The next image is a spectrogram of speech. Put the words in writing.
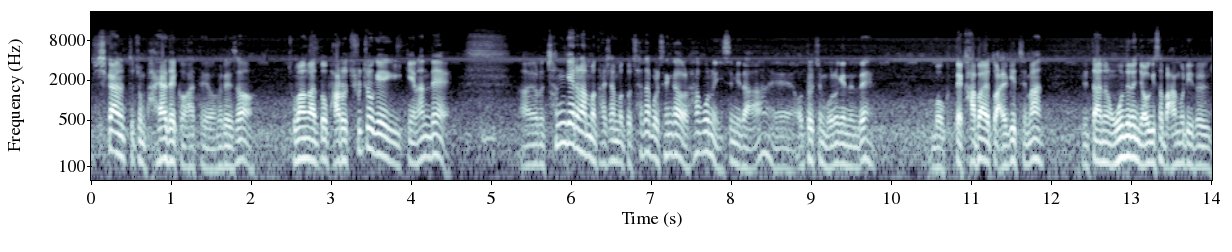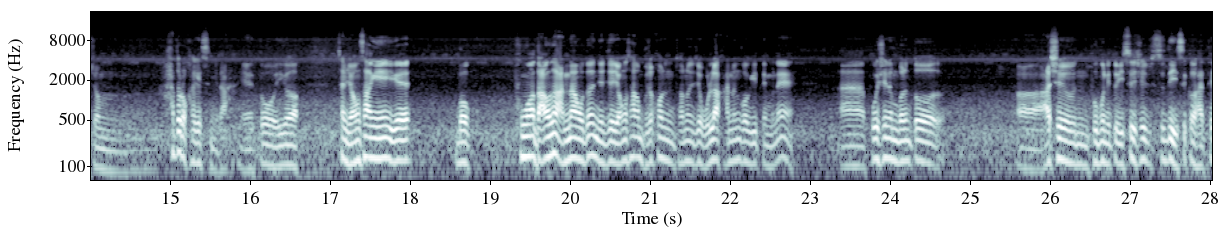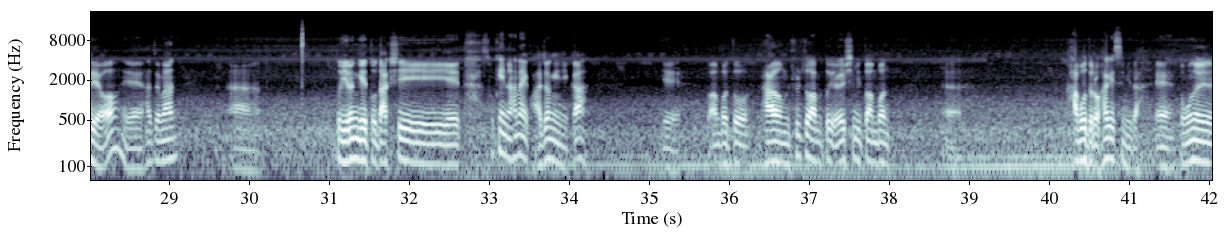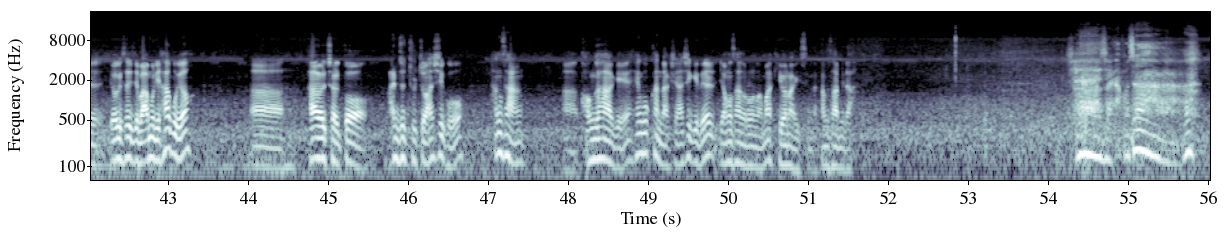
시간을 또 좀 봐야 될 것 같아요. 그래서 조만간 또 바로 출조 계획이 있긴 한데 아, 이런 천 개를 한번 다시 한번 또 찾아볼 생각을 하고는 있습니다. 예, 어떨지 모르겠는데 뭐 그때 가봐야 또 알겠지만 일단은 오늘은 여기서 마무리를 좀 하도록 하겠습니다. 예, 또 이거 참 영상이 이게 뭐 붕어 나오든 안 나오든 이제 영상은 무조건 저는 이제 올라가는 거기 때문에 아, 보시는 분은 또 어, 아쉬운 부분이 또 있으실 수도 있을 것 같아요. 예, 하지만 아, 또 이런 게 또 낚시에 다 속해 있는 하나의 과정이니까 예, 또 한번 또 다음 출조하면 또 열심히 또 한번 어, 가보도록 하겠습니다. 예, 또 오늘 여기서 이제 마무리하고요. 아, 가을철 또 안전 출조하시고 항상 아, 건강하게 행복한 낚시 하시기를 영상으로나마 기원하겠습니다. 감사합니다. 자, 이제 가보자.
